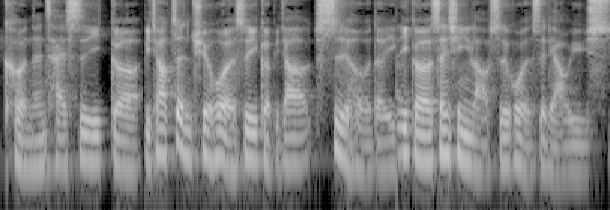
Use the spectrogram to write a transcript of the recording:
可能才是一个比较正确，或者是一个比较适合的一个身心灵老师或者是疗愈师？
